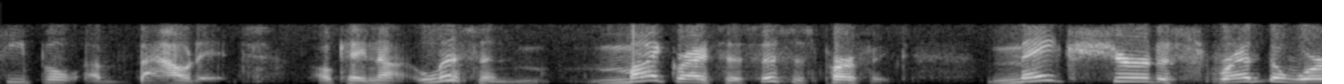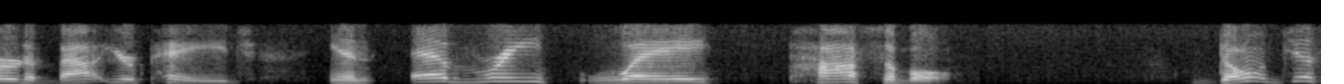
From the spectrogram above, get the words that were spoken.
people about it. Okay, now listen, Mike writes this, this is perfect. Make sure to spread the word about your page in every way possible. Don't just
